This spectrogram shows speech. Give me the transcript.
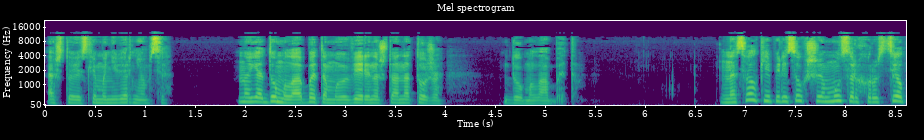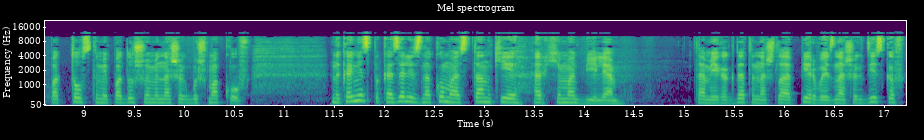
а что, если мы не вернемся. Но я думала об этом и уверена, что она тоже думала об этом. На свалке пересохший мусор хрустел под толстыми подошвами наших башмаков. Наконец показали знакомые останки архимобиля. Там я когда-то нашла первый из наших дисков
